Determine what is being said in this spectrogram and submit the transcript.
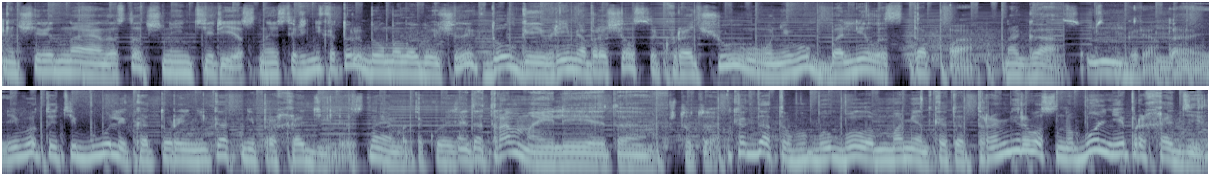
очередная, достаточно интересная, среди которой был молодой человек, долгое время обращался к врачу, у него болела стопа, нога, собственно М. говоря, да. И вот эти боли, которые никак не проходили. Знаем мы такое... Это травма или это что-то? Когда-то был момент, когда травмировался, но боль не проходила.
